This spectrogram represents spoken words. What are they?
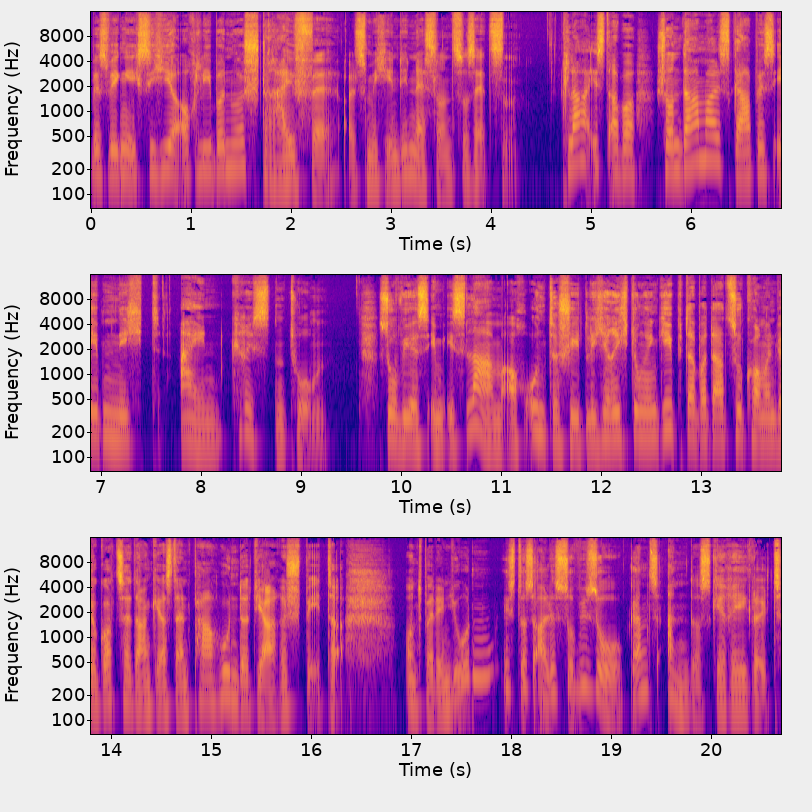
weswegen ich sie hier auch lieber nur streife, als mich in die Nesseln zu setzen. Klar ist aber, schon damals gab es eben nicht ein Christentum. So wie es im Islam auch unterschiedliche Richtungen gibt, aber dazu kommen wir Gott sei Dank erst ein paar hundert Jahre später. Und bei den Juden ist das alles sowieso ganz anders geregelt.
